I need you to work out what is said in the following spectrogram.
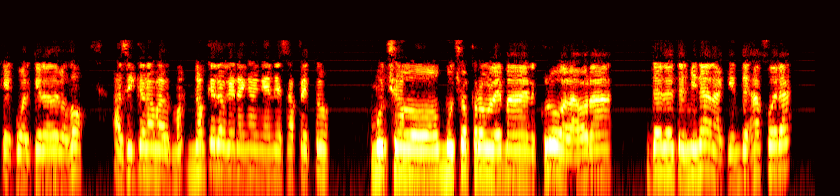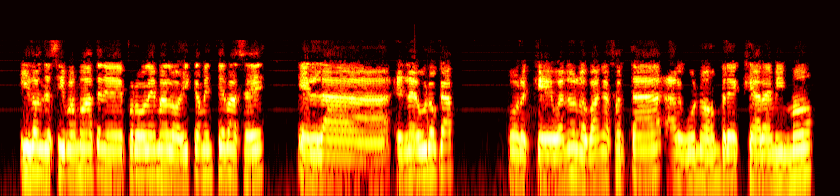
que cualquiera de los dos. Así que no, no creo que tengan en ese aspecto mucho, muchos problemas el club a la hora de determinar a quién deja fuera y donde sí vamos a tener problemas, lógicamente, va a ser en la, en la Eurocup, porque, bueno, nos van a faltar algunos hombres que ahora mismo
